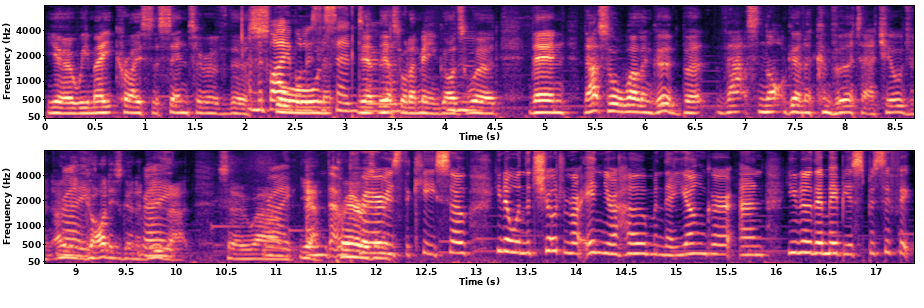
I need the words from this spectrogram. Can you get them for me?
you know we make Christ the center of the And the school. Bible is the and- center yeah, that's what I mean, God's Mhm. word. Then that's all well and good, but that's not going to convert our children. Only Right, God is going to right. do that. So um, right yeah, and, and prayer, prayer, is, is the key. So you know when the children are in your home and they're younger and you know there may be a specific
